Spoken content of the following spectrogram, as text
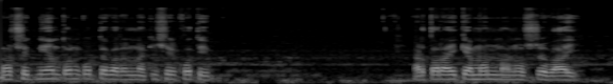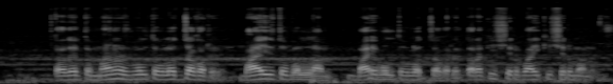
মসজিদ নিয়ন্ত্রণ করতে পারেন না, কিসের খতিব? আর তারাই কেমন মানুষ রে ভাই? তাদের তো মানুষ বলতে লজ্জা করে। ভাই তো বললাম, ভাই বলতে লজ্জা করে। তারা কিসের ভাই, কিসের মানুষ?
